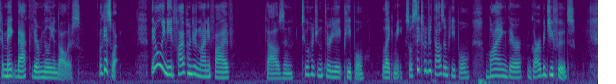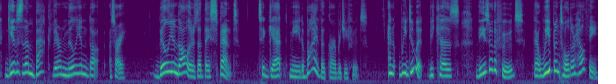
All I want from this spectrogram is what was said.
to make back their million dollars. Well, guess what? They only need 595,238 people like me. So 600,000 people buying their garbagey foods gives them back their million do- sorry, billion dollars that they spent to get me to buy the garbagey foods. And we do it because these are the foods that we've been told are healthy.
